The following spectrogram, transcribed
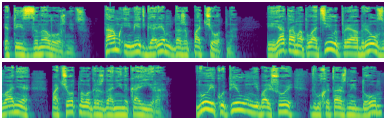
Это из-за наложниц. Там иметь гарем даже почетно. И я там оплатил и приобрел звание почетного гражданина Каира. Ну и купил небольшой двухэтажный дом.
